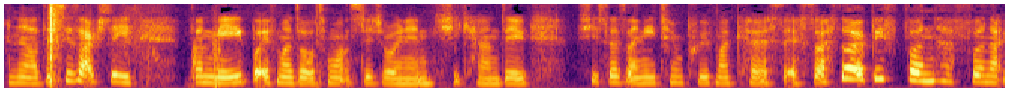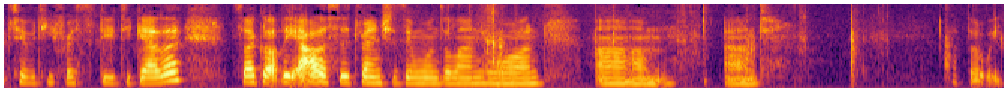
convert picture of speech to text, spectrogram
Now this is actually for me, but if my daughter wants to join in, she can do. She says I need to improve my cursive, so I thought it'd be fun, a fun activity for us to do together. So I got the Alice Adventures in Wonderland one, um, and I thought we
